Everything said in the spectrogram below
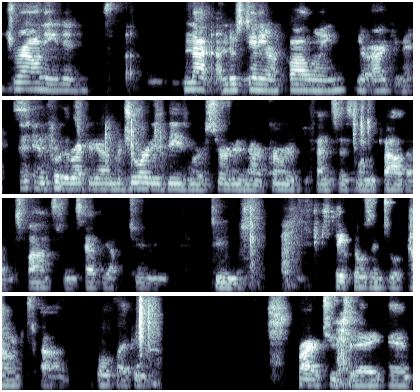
drowning and not understanding or following your arguments. And, and for the record, Your Honor, majority of these were asserted in our affirmative defenses when we filed our response, and has had the opportunity to take those into account, uh, both, I think, prior to today and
